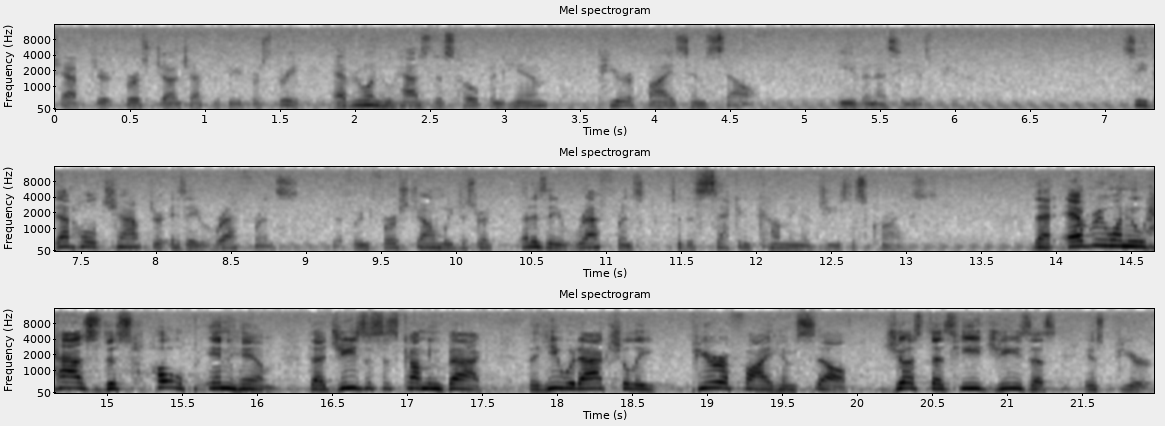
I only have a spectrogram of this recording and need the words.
chapter 1 John chapter 3 verse 3. Everyone who has this hope in him purifies himself even as he is pure. See, that whole chapter is a reference in 1 John we just read, that is a reference to the second coming of Jesus Christ. That everyone who has this hope in him that Jesus is coming back, that he would actually purify himself just as he Jesus is pure.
